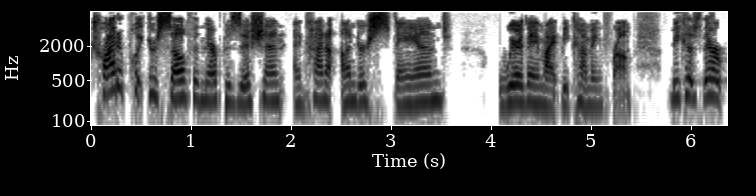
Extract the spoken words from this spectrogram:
Try to put yourself in their position and kind of understand where they might be coming from because they're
